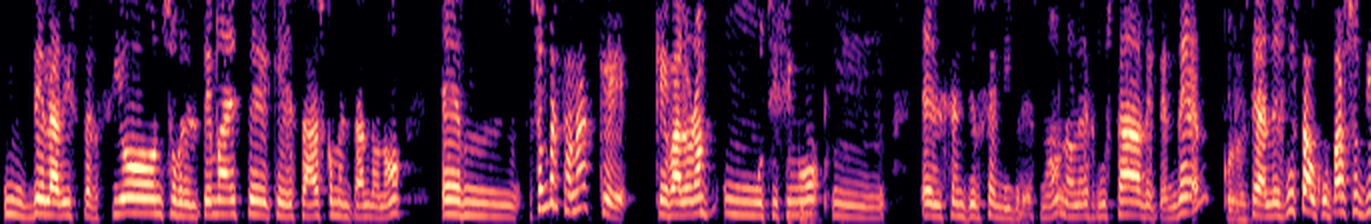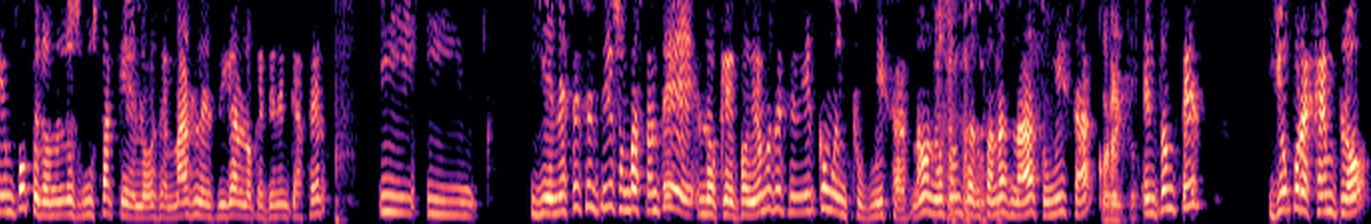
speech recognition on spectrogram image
de la dispersión, sobre el tema este que estabas comentando, ¿no? Em, son personas que, que valoran muchísimo mm, el sentirse libres, ¿no? No les gusta depender. Correcto. O sea, les gusta ocupar su tiempo, pero no les gusta que los demás les digan lo que tienen que hacer. Y, y y en ese sentido son bastante lo que podríamos definir como insubmisas, ¿no? No son personas nada sumisas. Correcto. Entonces, yo, por ejemplo,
